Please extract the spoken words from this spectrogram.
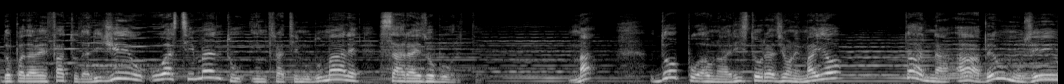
Dopo aver fatto da liceo, o astimento intrattenuto male sarà esoborte. Ma, dopo una ristorazione maggiore, torna a aprire un museo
